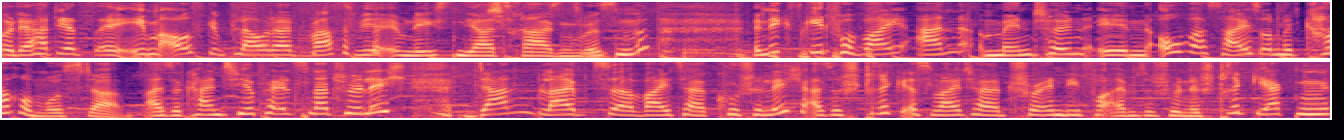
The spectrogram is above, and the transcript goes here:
und er hat jetzt äh, eben ausgeplaudert, was wir im nächsten Jahr tragen müssen. Nix geht vorbei an Mänteln in Oversize und mit Karo-Muster. Also kein Tierpelz natürlich. Dann bleibt's äh, weiter kuschelig. Also Strick ist weiter trendy, vor allem so schöne Strickjacken.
